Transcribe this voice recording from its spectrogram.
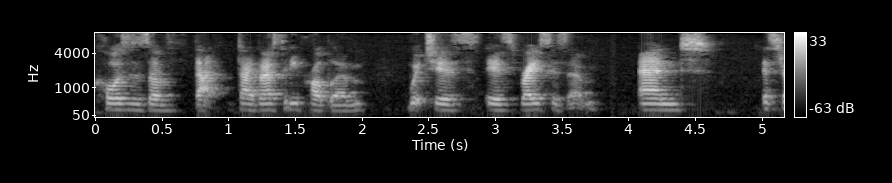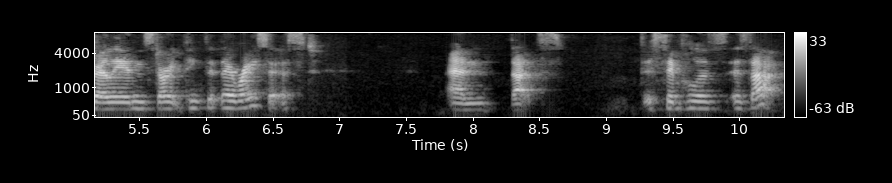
causes of that diversity problem, which is is racism. And Australians don't think that they're racist, and that's as simple as, as that.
